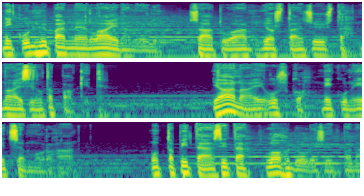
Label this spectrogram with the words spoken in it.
Nikun hypänneen laidan yli saatuaan jostain syystä naisilta pakit. Jaana ei usko Nikun itsemurhaan, mutta pitää sitä lohdullisimpana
